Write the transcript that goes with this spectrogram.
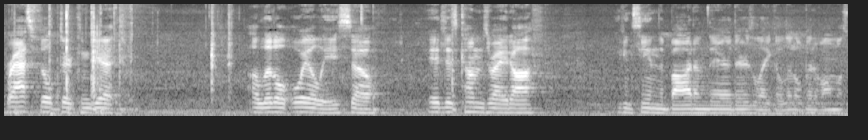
brass filter can get a little oily, so it just comes right off. You can see in the bottom there, there's like a little bit of almost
